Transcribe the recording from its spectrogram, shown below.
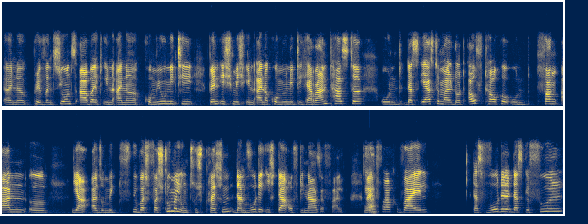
einer Präventionsarbeit in einer Community, wenn ich mich in einer Community herantaste und das erste Mal dort auftauche und fange an, äh, ja, also mit über Verstümmelung zu sprechen, dann würde ich da auf die Nase fallen. Ja. Einfach weil das würde das Gefühl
